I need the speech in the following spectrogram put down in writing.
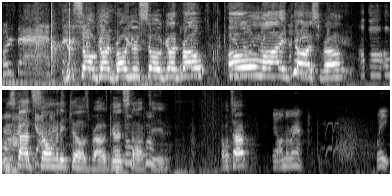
Hunter's dead. You're so good, bro. You're so good, bro. Oh my gosh, bro. Oh We just got so many kills, bro. Good stuff, oh, oh. dude. Double tap. Yeah, on the ramp. Wait,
